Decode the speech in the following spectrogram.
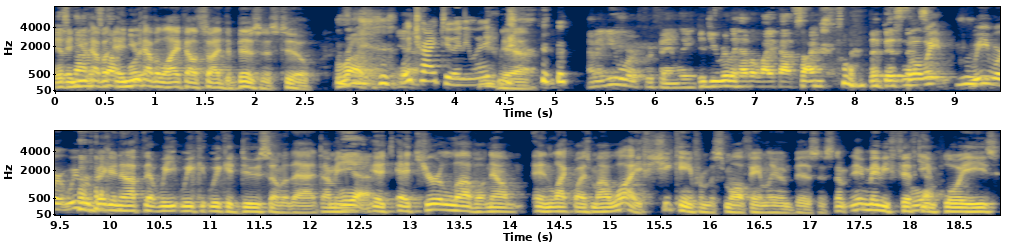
and not, you have a, and you have a life outside the business too. Right. Yeah. we try to anyway. Yeah. I mean, you work for family. Did you really have a life outside the business? Well, we we were we were big enough that we we could we could do some of that. I mean, yeah. it, at your level now, and likewise, my wife, she came from a small family-owned business, maybe fifty yeah. employees.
